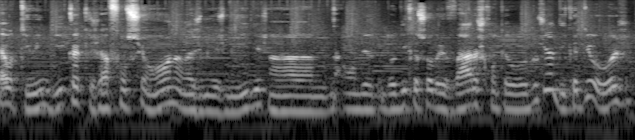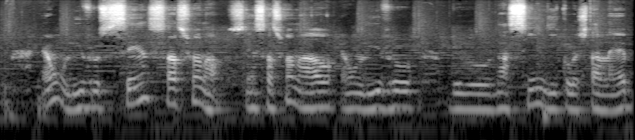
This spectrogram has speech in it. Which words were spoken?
é o Tio Indica, que já funciona nas minhas mídias, ah, onde eu dou dicas sobre vários conteúdos. E a dica de hoje é um livro sensacional. Sensacional. É um livro do Nassim Nicholas Taleb,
